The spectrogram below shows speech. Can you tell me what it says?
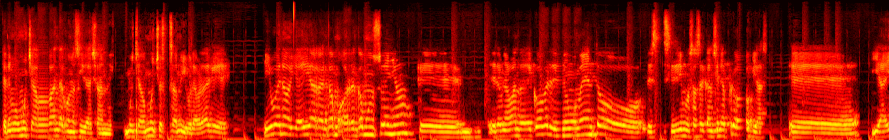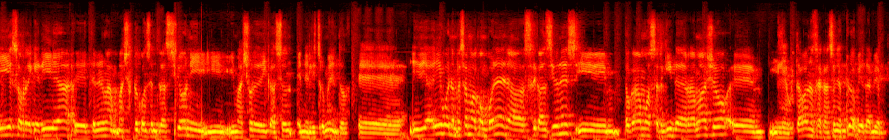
tenemos muchas bandas conocidas ya, muchas, muchos amigos, la verdad que y bueno, y ahí arrancamos, arrancamos un sueño, que era una banda de cover, y en un momento decidimos hacer canciones propias. Eh, y ahí eso requería eh, tener mayor concentración y, mayor dedicación en el instrumento. Eh, y de ahí, bueno, empezamos a componer, a hacer canciones y tocábamos cerquita de Ramallo y les gustaban nuestras canciones propias también.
